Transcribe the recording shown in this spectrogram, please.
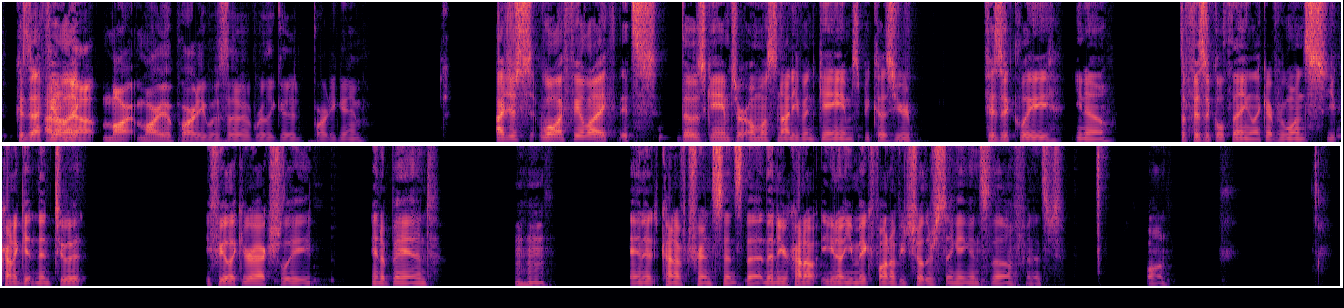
Because I I, feel don't like know. Mar- Mario Party was a really good party game. I just well, I feel like it's those games are almost not even games because you're physically, you know, it's a physical thing. Like everyone's you're kind of getting into it. You feel like you're actually in a band Mm-hmm. and it kind of transcends that. And then you're kind of, you know, you make fun of each other singing and stuff and it's fun.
